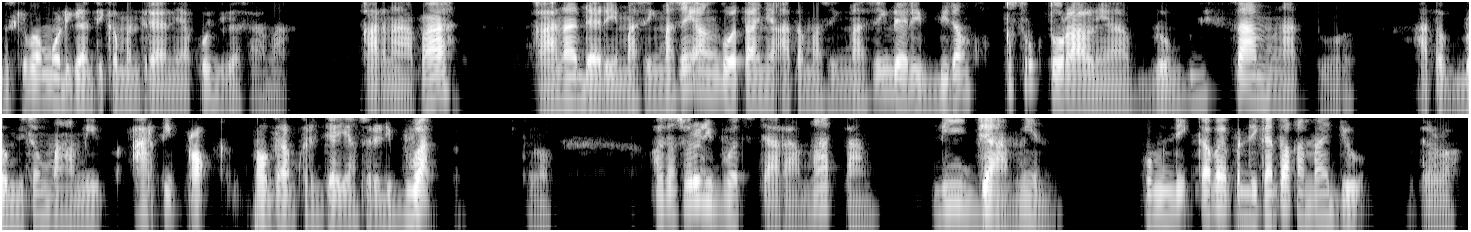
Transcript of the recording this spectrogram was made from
Meskipun mau diganti kementeriannya pun juga sama. Karena apa? Karena dari masing-masing anggotanya atau masing-masing dari bidang kestrukturalnya belum bisa mengatur atau belum bisa memahami arti pro program kerja yang sudah dibuat. Gitu loh. Kalau sudah dibuat secara matang, dijamin pendidik, apa ya, pendidikan itu akan maju gitu loh.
